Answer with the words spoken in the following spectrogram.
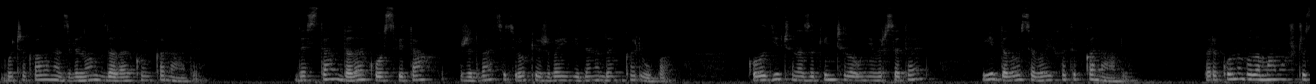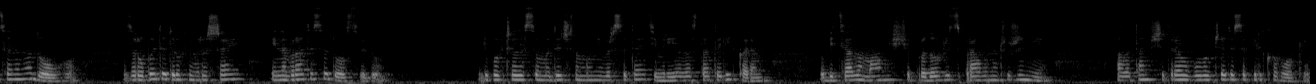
бо чекала на дзвінок з далекої Канади. Десь там, далеко у світах, вже 20 років живе її єдина донька Люба. Коли дівчина закінчила університет, їй вдалося виїхати в Канаду. Переконувала маму, що це ненадовго заробити трохи грошей і набратися досвіду. Люба вчилася в медичному університеті, мріяла стати лікарем, обіцяла мамі, що продовжить справу на чужині, але там ще треба було вчитися кілька років,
